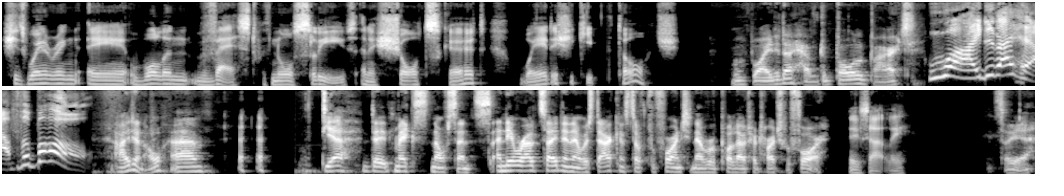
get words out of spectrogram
She's wearing a woolen vest with no sleeves and a short skirt. Where does she keep the torch? Why did I have the ball, Bart? Why did I have the ball? I don't know. Um, yeah, it makes no sense. And they were outside and it was dark and stuff before, and she never pulled out her torch before. Exactly. So yeah.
